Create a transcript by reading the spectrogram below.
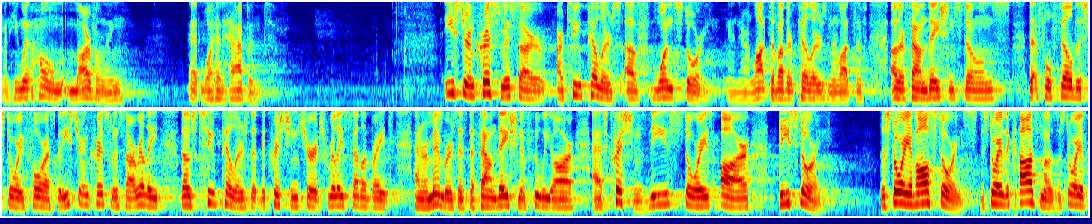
And he went home marveling at what had happened. Easter and Christmas are, are two pillars of one story. And there are lots of other pillars and there are lots of other foundation stones that fulfill this story for us. But Easter and Christmas are really those two pillars that the Christian church really celebrates and remembers as the foundation of who we are as Christians. These stories are the story. The story of all stories, the story of the cosmos, the story of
